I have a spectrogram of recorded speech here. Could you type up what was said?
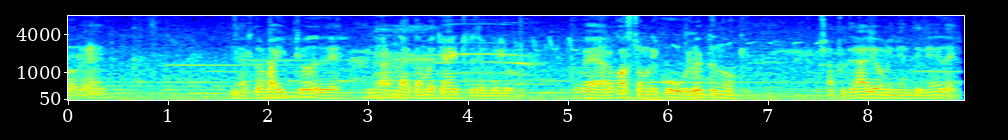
കുറേ നേരത്തെ വൈറ്റ് അതെ ഇതാണ് ഉണ്ടാക്കാൻ പറ്റിയ ഹൈഡ്രജൻ ബലൂൺ. ഇപ്പോൾ വേറെ കുറച്ചും കൂടി കൂടുതലിട്ട് നോക്കി. അപ്പോൾ ഇതിന് തന്നെ ഇതായി.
